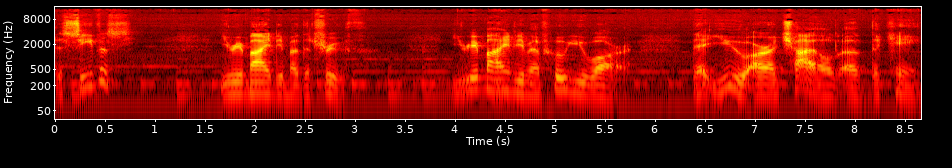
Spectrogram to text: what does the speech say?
deceive us, you remind him of the truth. You remind him of who you are, that you are a child of the king,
